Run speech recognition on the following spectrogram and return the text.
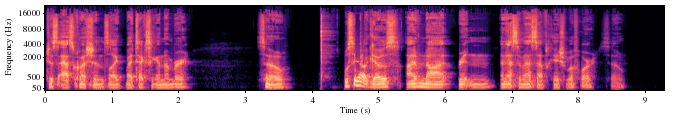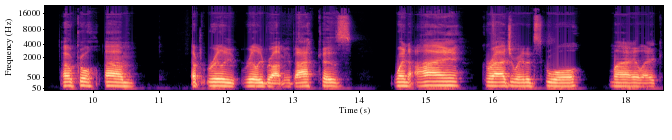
just ask questions like by texting a number. So we'll see how it goes. I've not written an SMS application before, so Oh, cool. Um, that really, really brought me back because when I graduated school, my like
